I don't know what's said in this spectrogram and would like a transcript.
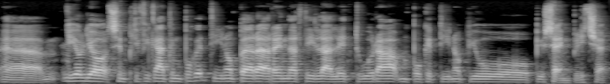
Eh, io li ho semplificati un pochettino per renderti la lettura un pochettino più, più semplice.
